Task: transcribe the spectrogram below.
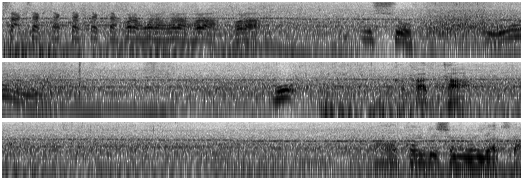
来た来た来た来た来た来たほらほらほらほらほら。よいしょおかかった。ああコンディションのいいやつだ。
